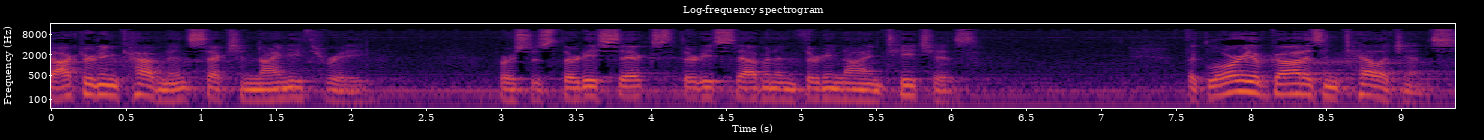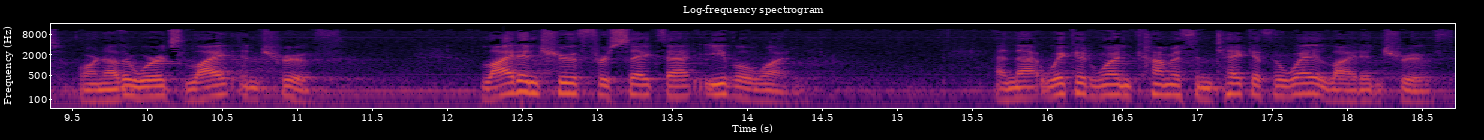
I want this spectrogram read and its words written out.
Doctrine and Covenants, section 93, verses 36, 37, and 39 teaches The glory of God is intelligence, or in other words, light and truth. Light and truth forsake that evil one, and that wicked one cometh and taketh away light and truth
